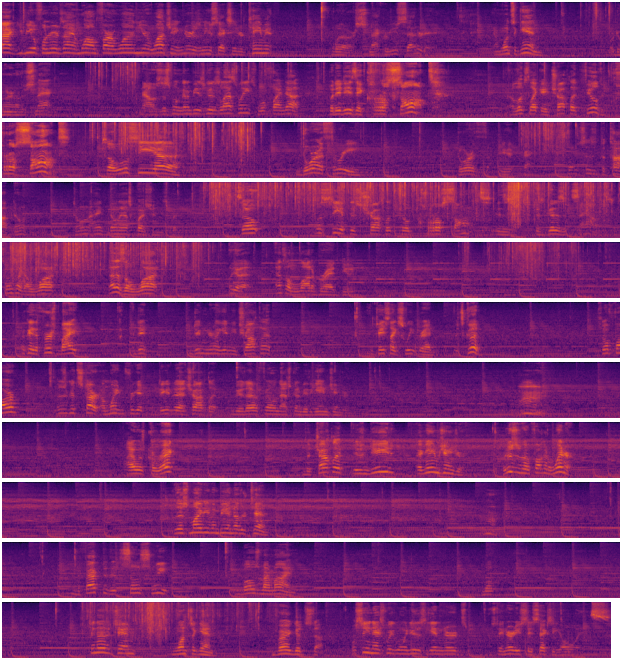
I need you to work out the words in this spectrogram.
back, you beautiful nerds. I am Wildfire One. You're watching Nerds and New Sexy Entertainment with our snack review Saturday. And once again, we're doing another snack. Now, is this one going to be as good as last week's? We'll find out. But it is a croissant. It looks like a chocolate-filled croissant. So we'll see. Uh, Dora three. Dora. Th yeah, okay. What it says at the top. Don't don't don't ask questions. But so let's see if this chocolate-filled croissant is as good as it sounds. It feels like a lot. That is a lot. Look at that. That's a lot of bread, dude. Okay, the first bite didn't didn't really get any chocolate. It tastes like sweet bread. It's good. So far, this is a good start. I'm waiting for get to get to that chocolate because I have a feeling that's going to be the game changer. Mm. I was correct. The chocolate is indeed a game changer. This is a fucking winner. This might even be another 10. Mm. The fact that it's so sweet blows my mind. But 10 out of 10, once again. Very good stuff. We'll see you next week when we do this again, nerds. Stay nerdy, stay sexy always.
